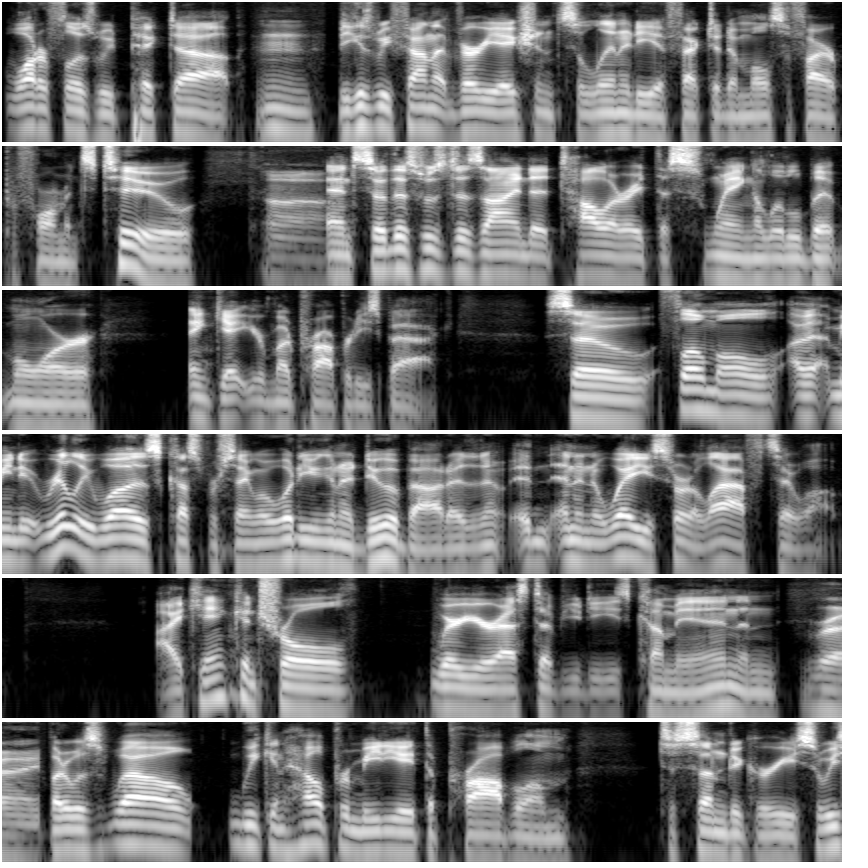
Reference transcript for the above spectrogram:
water flows we picked up Mm. because we found that variation salinity affected emulsifier performance too. Uh, And so this was designed to tolerate the swing a little bit more and get your mud properties back. So Flowmol, I I mean, it really was customers saying, "Well, what are you going to do about it?" And, and, and in a way, you sort of laugh and say, "Well, I can't control where your SWDs come in, and right. but it was well, we can help remediate the problem to some degree. So we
